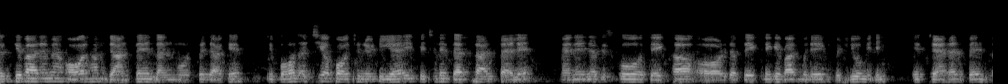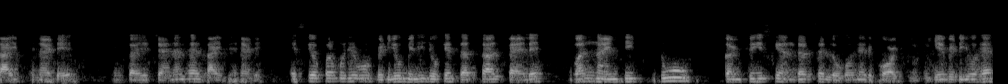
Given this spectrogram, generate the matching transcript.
तो इसके बारे में और हम जानते हैं लर्न मोड पे जाके। ये बहुत अच्छी अपॉर्चुनिटी है। ये पिछले दस साल पहले मैंने जब इसको देखा और जब देखने के बाद मुझे एक वीडियो मिली इस चैनल पे लाइफ इन अ डे इनका ये चैनल है लाइफ इन अ डे इसके ऊपर मुझे वो वीडियो मिली जो कि दस साल पहले 192 कंट्रीज़ के अंदर से लोगों ने रिकॉर्ड की थी। ये वीडियो है।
